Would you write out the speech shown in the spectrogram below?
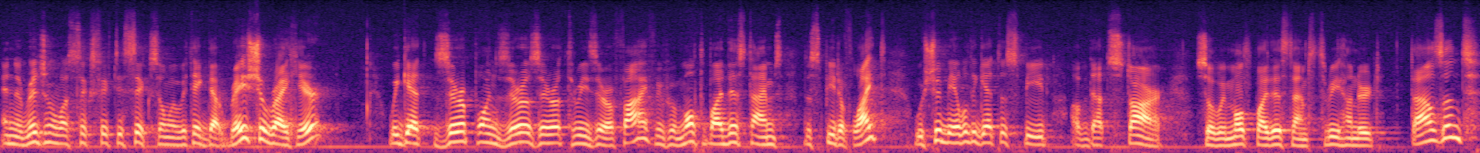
and the original was 656. So when we take that ratio right here, we get 0.00305. If we multiply this times the speed of light, we should be able to get the speed of that star. So we multiply this times 300,000,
